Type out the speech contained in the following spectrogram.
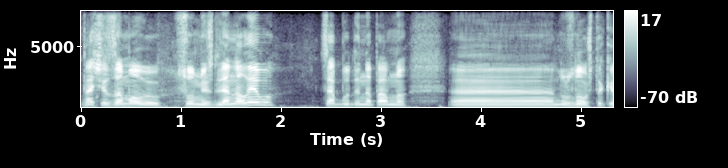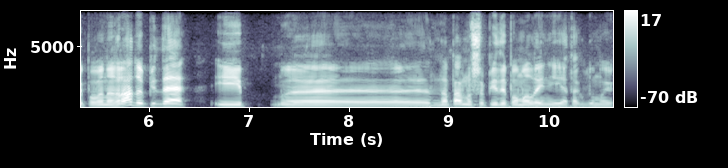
Значить, замовив суміш для наливу. Це буде, напевно, е, ну, знову ж таки, по винограду піде. І напевно, що піде по малині, я так думаю.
